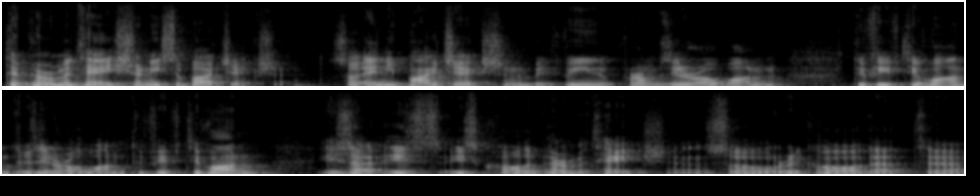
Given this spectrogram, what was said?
the permutation is a bijection. So any bijection between from 0, 1 to 51 to 0, 1 to 51 is, a, is, is called a permutation. So recall that uh,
